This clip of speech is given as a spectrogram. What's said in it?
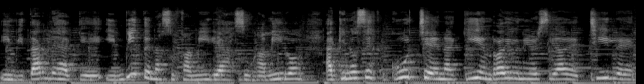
invitarles a que inviten a sus familias, a sus amigos, a que nos escuchen aquí en Radio Universidad de Chile,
